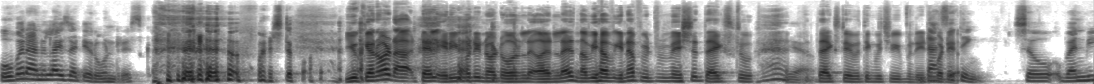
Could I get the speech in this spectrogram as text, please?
overanalyze at your own risk first of all You cannot uh, tell anybody not to analyze. Now we have enough information thanks to Yeah. thanks to everything which we've been reading. that's but the yeah. thing so when we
